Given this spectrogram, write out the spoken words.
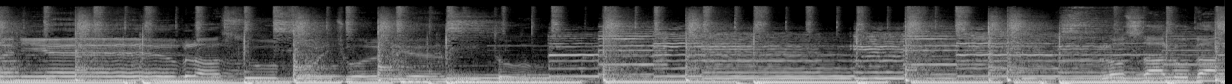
de niebla su poncho el viento. Lo saludan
